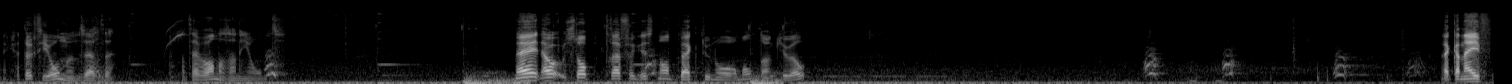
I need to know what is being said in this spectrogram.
Ik ga toch die honden zetten. Wat hebben we anders aan die hond? Nee, nou stop. Traffic is not back to normal. Dankjewel. Lekker neef.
